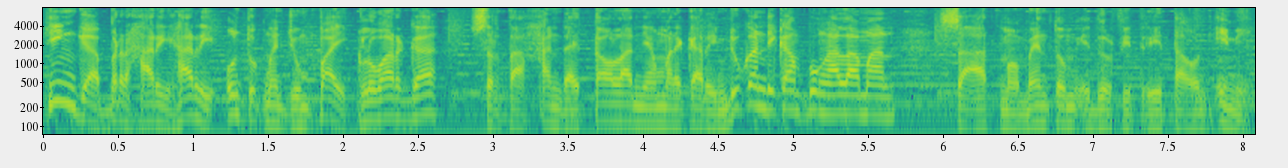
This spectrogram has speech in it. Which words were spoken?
hingga berhari-hari untuk menjumpai keluarga serta handai taulan yang mereka rindukan di kampung halaman saat momentum Idul Fitri tahun ini.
